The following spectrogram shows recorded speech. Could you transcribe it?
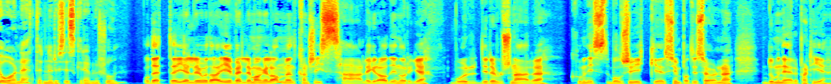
i årene etter den russiske revolusjonen. Og dette gjelder jo da i veldig mange land, men kanskje i særlig grad i Norge, hvor de revolusjonære kommunist-bolsjevik-sympatisørene dominerer partiet.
